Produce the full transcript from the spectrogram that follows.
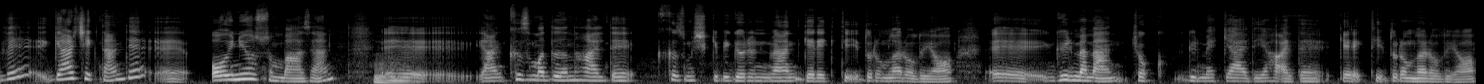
Ve gerçekten de... E, oynuyorsun bazen. E, yani kızmadığın halde kızmış gibi görünmen gerektiği durumlar oluyor. E, gülmemen, çok gülmek geldiği halde gerektiği durumlar oluyor.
